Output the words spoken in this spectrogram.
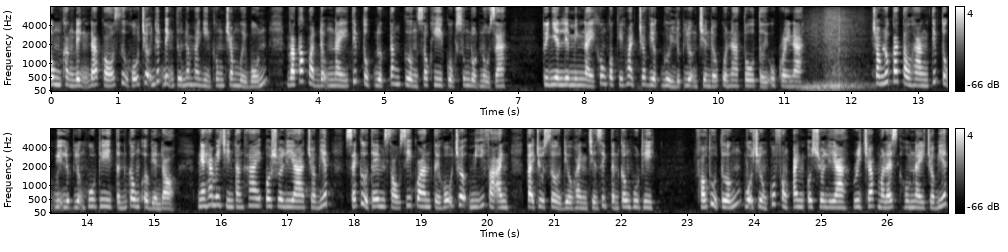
Ông khẳng định đã có sự hỗ trợ nhất định từ năm 2014 và các hoạt động này tiếp tục được tăng cường sau khi cuộc xung đột nổ ra. Tuy nhiên, liên minh này không có kế hoạch cho việc gửi lực lượng chiến đấu của NATO tới Ukraine. Trong lúc các tàu hàng tiếp tục bị lực lượng Houthi tấn công ở Biển Đỏ, ngày 29 tháng 2, Australia cho biết sẽ cử thêm 6 sĩ quan tới hỗ trợ Mỹ và Anh tại trụ sở điều hành chiến dịch tấn công Houthi. Phó Thủ tướng, Bộ trưởng Quốc phòng Anh Australia Richard Marles hôm nay cho biết,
